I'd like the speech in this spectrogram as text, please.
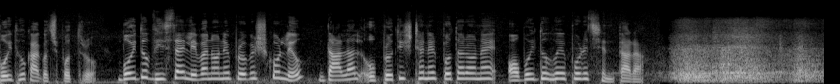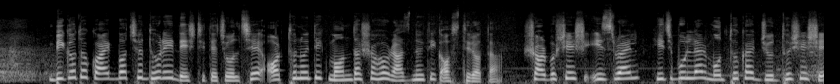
বৈধ কাগজপত্র। বৈধ ভিসায় লেবাননে প্রবেশ করলেও দালাল ও প্রতিষ্ঠানের প্রতারণায় অবৈধ হয়ে পড়েছেন তারা। বিগত কয়েক বছর ধরেই দেশটিতে চলছে অর্থনৈতিক মন্দাসহ রাজনৈতিক অস্থিরতা। সর্বশেষ ইসরায়েল হিজবুল্লার মধ্যকার যুদ্ধ শেষে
